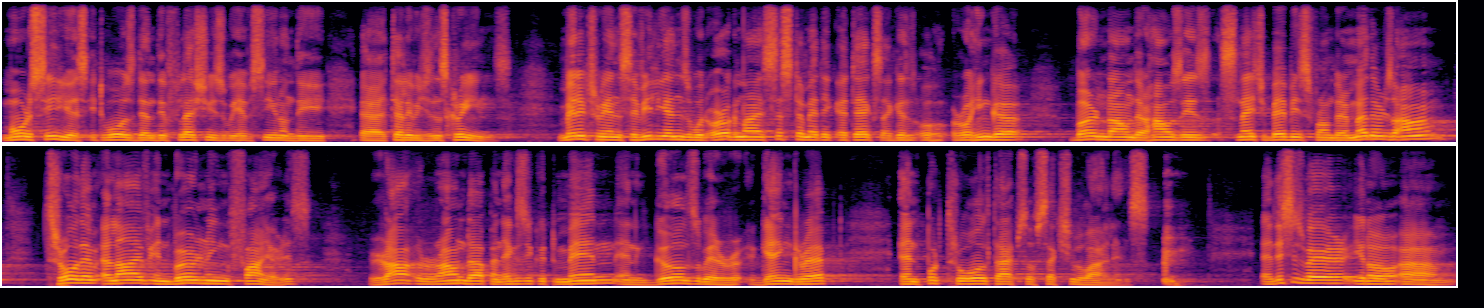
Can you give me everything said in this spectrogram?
more serious it was than the flashes we have seen on the uh, television screens. Military and civilians would organize systematic attacks against Rohingya, burn down their houses, snatch babies from their mother's arm, throw them alive in burning fires, round up and execute men and girls were gang raped and put through all types of sexual violence. and this is where, you know, um,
